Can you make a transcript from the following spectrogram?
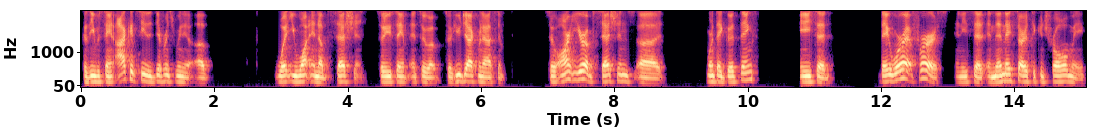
because he was saying, I could see the difference between a, a what you want in obsession. So he's saying, and so uh, so Hugh Jackman asked him, so aren't your obsessions uh, weren't they good things? And he said, they were at first. And he said, and then they started to control me,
